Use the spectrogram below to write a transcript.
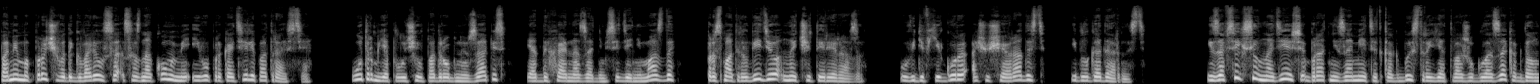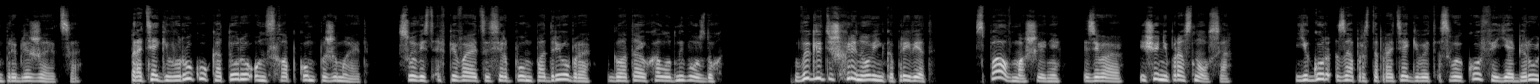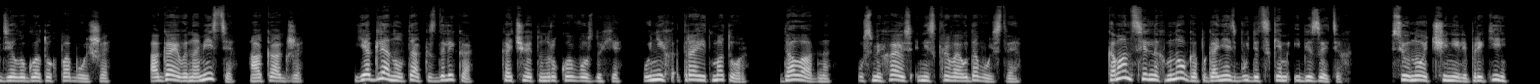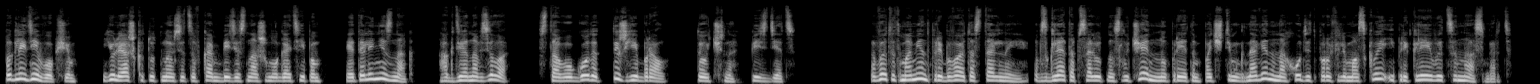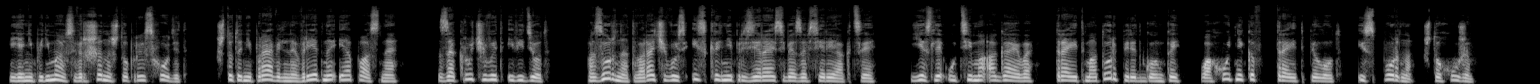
Помимо прочего, договорился со знакомыми, и его прокатили по трассе. Утром я получил подробную запись и, отдыхая на заднем сиденье Мазды, просмотрел видео на четыре раза. Увидев Егора, ощущаю радость и благодарность. Изо всех сил надеюсь, брат не заметит, как быстро я отвожу глаза, когда он приближается. Протягиваю руку, которую он с хлопком пожимает. Совесть впивается серпом под ребра, глотаю холодный воздух. «Выглядишь хреновенько, привет!» «Спал в машине», Зеваю, еще не проснулся. Егор запросто протягивает свой кофе, я беру, делаю глоток побольше. Агаевы на месте? А как же? Я глянул так, издалека. Качает он рукой в воздухе. У них троит мотор. Да ладно. Усмехаюсь, не скрывая удовольствия. Команд сильных много, погонять будет с кем и без этих. Всю ночь чинили, прикинь. Поглядим, в общем. Юляшка тут носится в комбезе с нашим логотипом. Это ли не знак? А где она взяла? С того года ты ж ей брал. Точно, пиздец. В этот момент прибывают остальные. Взгляд абсолютно случайно, но при этом почти мгновенно находит профиль Москвы и приклеивается насмерть. Я не понимаю совершенно, что происходит. Что-то неправильное, вредное и опасное. Закручивает и ведет. Позорно отворачиваюсь, искренне презирая себя за все реакции. Если у Тима Агаева троит мотор перед гонкой, у охотников троит пилот. И спорно, что хуже.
